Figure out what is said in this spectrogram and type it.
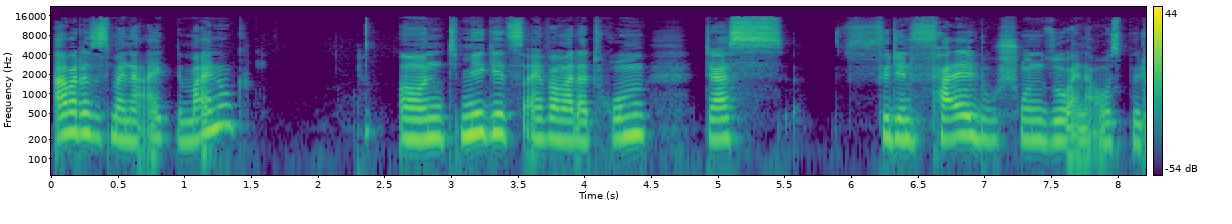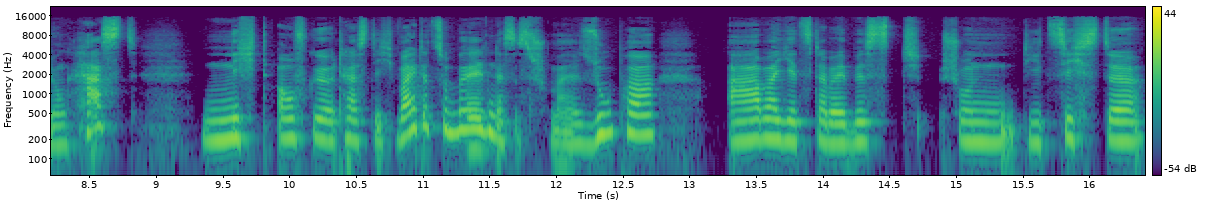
Aber das ist meine eigene Meinung. Und mir geht es einfach mal darum, dass für den Fall du schon so eine Ausbildung hast, nicht aufgehört hast, dich weiterzubilden, das ist schon mal super, aber jetzt dabei bist, schon die zigste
